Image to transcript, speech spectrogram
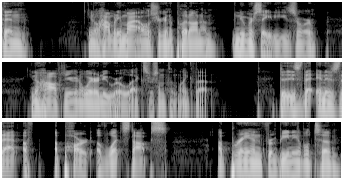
than you know how many miles you're going to put on a new mercedes or you know how often you're going to wear a new rolex or something like that. Is that and is that a, a part of what stops a brand from being able to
